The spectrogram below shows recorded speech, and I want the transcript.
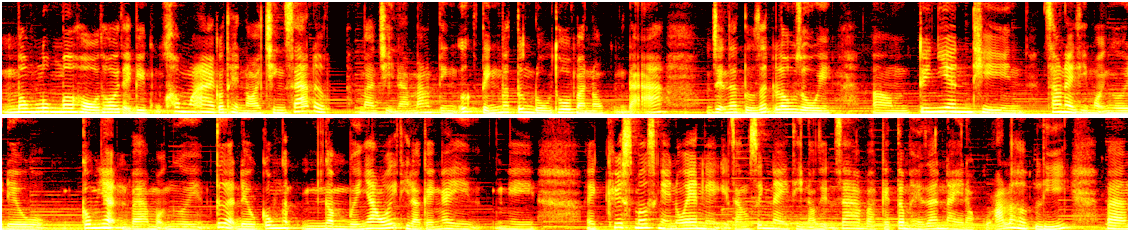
mông lung mơ hồ thôi tại vì cũng không ai có thể nói chính xác được mà chỉ là mang tính ước tính và tương đối thôi và nó cũng đã diễn ra từ rất lâu rồi. Um, tuy nhiên thì sau này thì mọi người đều công nhận và mọi người tức là đều công nhận ngầm với nhau ấy thì là cái ngày ngày ngày Christmas, ngày Noel, ngày Giáng sinh này thì nó diễn ra và cái tầm thời gian này là quá là hợp lý. Và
